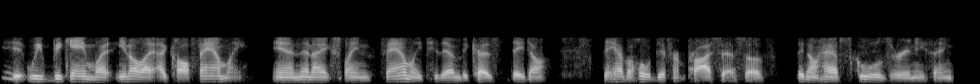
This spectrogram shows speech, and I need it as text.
it, we became what you know I, I call family. And then I explained family to them because they don't they have a whole different process of they don't have schools or anything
